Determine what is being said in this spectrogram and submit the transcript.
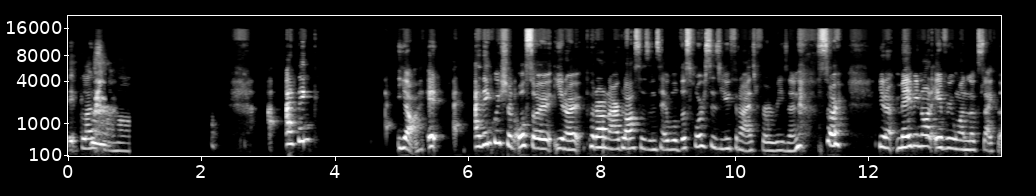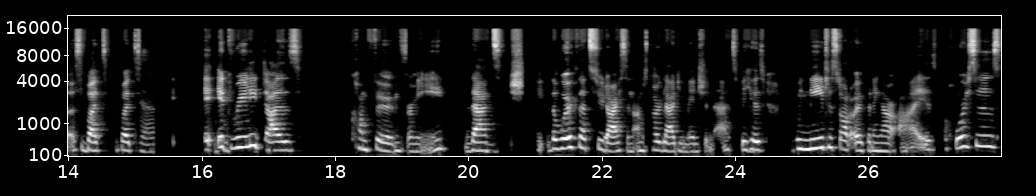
it blows my mind i think yeah it I think we should also, you know, put on our glasses and say, well, this horse is euthanized for a reason. so, you know, maybe not everyone looks like this, but but yeah. it, it really does confirm for me that mm. she, the work that Sue Dyson, I'm so glad you mentioned that because we need to start opening our eyes. Horses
